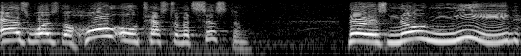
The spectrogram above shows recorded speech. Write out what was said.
as was the whole Old Testament system. There is no need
